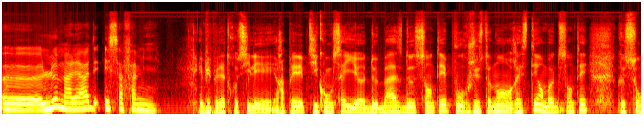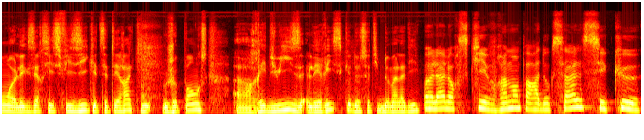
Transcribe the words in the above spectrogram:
le malade et sa famille. Et puis peut-être aussi les rappeler les petits conseils de base de santé pour justement rester en bonne santé, que sont l'exercice physique, etc., qui, je pense, réduisent les risques de ce type de maladie. Voilà. Alors, ce qui est vraiment paradoxal, c'est que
